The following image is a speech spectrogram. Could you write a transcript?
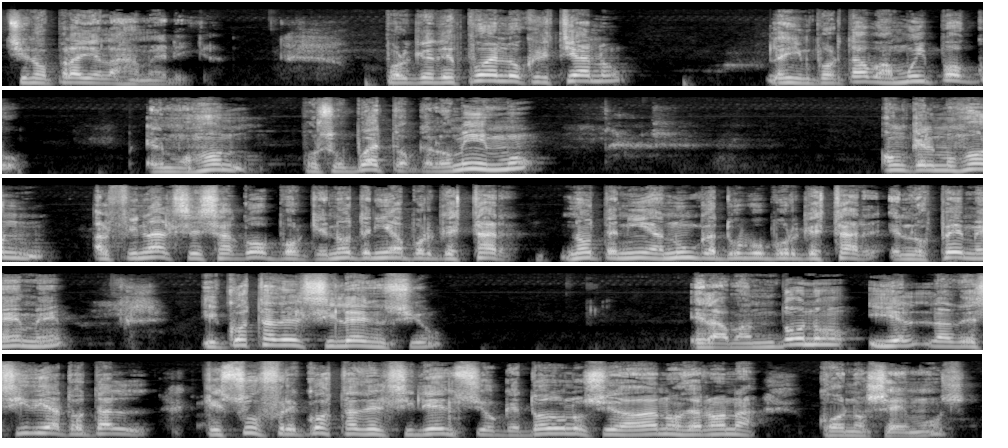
sino Playa Las Américas. Porque después los cristianos les importaba muy poco, el mojón, por supuesto que lo mismo, aunque el mojón al final se sacó porque no tenía por qué estar, no tenía, nunca tuvo por qué estar en los PMM, y Costa del Silencio, el abandono y la desidia total que sufre Costa del Silencio, que todos los ciudadanos de Arona conocemos,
